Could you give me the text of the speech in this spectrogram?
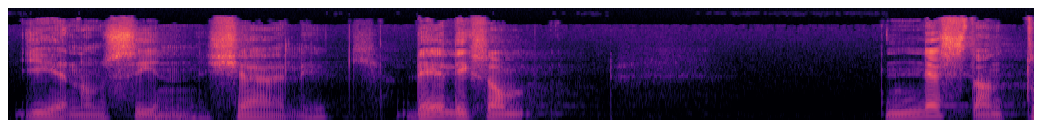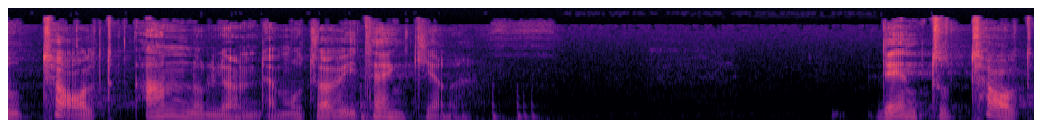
genom sin kärlek. Det är liksom nästan totalt annorlunda mot vad vi tänker. Det är ett totalt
